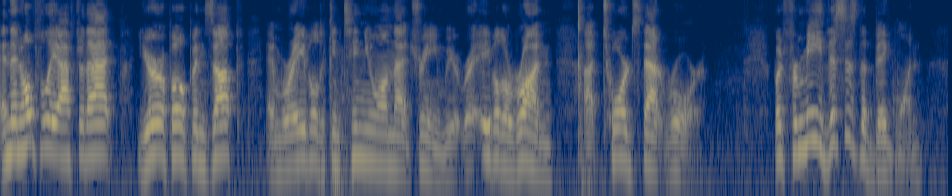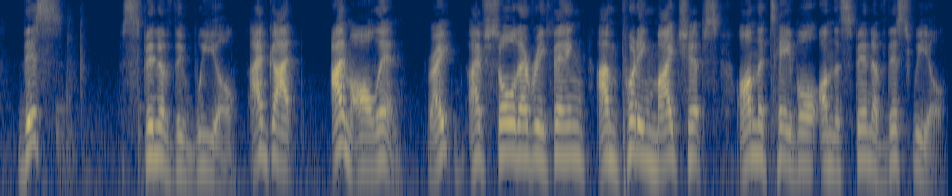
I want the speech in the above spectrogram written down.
And then hopefully after that, Europe opens up and we're able to continue on that dream. We're able to run uh, towards that roar. But for me, this is the big one. This spin of the wheel, I've got, I'm all in. right? I've sold everything. I'm putting my chips on the table on the spin of this wheel.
